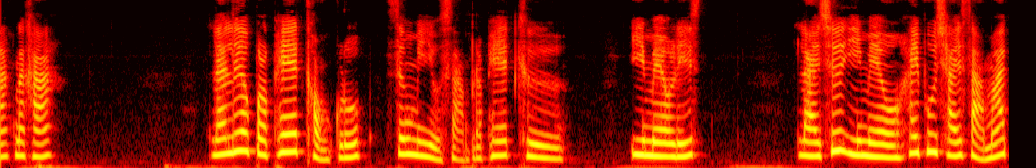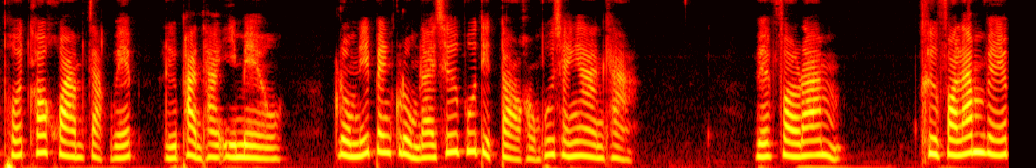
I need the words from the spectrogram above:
นักนะคะ และเลือกประเภทของกลุ่มซึ่งมีอยู่ 3 ประเภทคือ Email List รายชื่ออีเมลให้ผู้ใช้สามารถโพสต์ข้อความจากเว็บ หรือผ่านทางอีเมล กลุ่มนี้เป็นกลุ่มรายชื่อผู้ติดต่อของผู้ใช้งานค่ะ เว็บฟอรัมคือฟอรัมเว็บ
